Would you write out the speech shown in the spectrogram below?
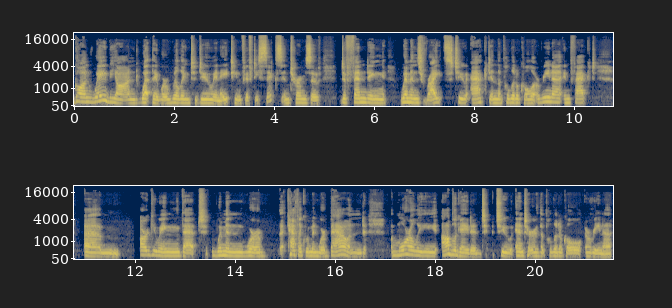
gone way beyond what they were willing to do in 1856 in terms of defending women's rights to act in the political arena. In fact, um, arguing that women were Catholic women were bound, morally obligated to enter the political arena.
